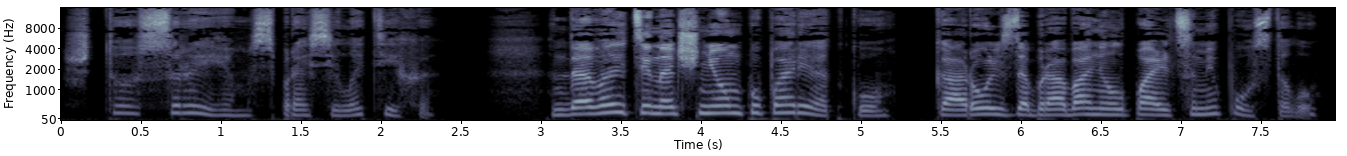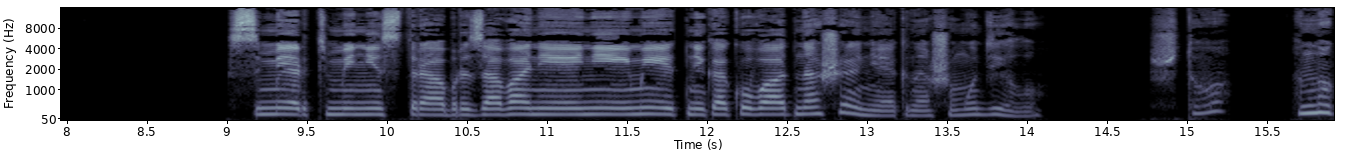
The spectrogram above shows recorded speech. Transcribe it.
«Что с Рэем?» — спросила тихо. «Давайте начнем по порядку». Король забрабанил пальцами по столу. Смерть министра образования не имеет никакого отношения к нашему делу. Что? Но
